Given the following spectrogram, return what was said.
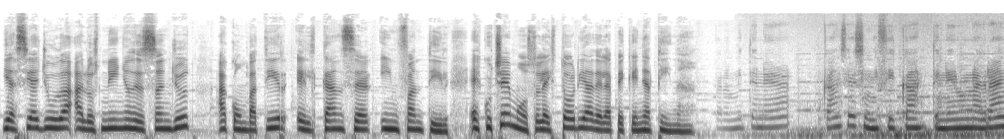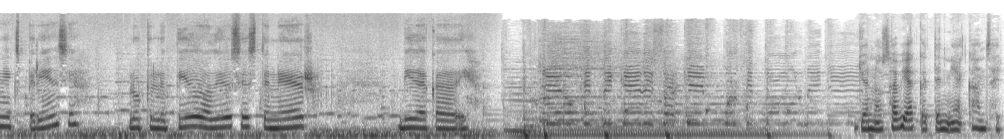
y así ayuda a los niños de St. Jude a combatir el cáncer infantil. Escuchemos la historia de la pequeña Tina. Para mí tener cáncer significa tener una gran experiencia. Lo que le pido a Dios es tener vida cada día. Yo no sabía que tenía cáncer.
